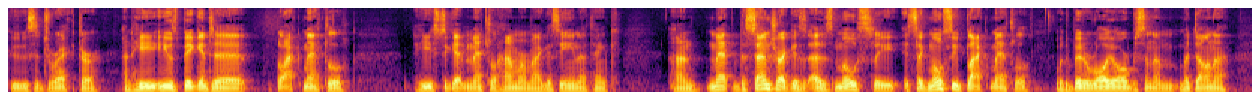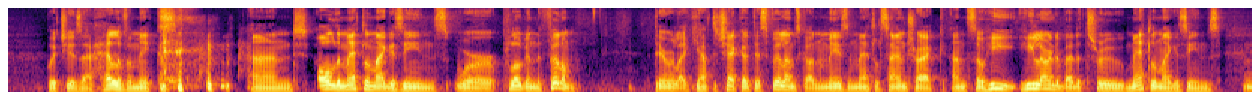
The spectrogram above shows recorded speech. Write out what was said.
who's a director, and he, he was big into black metal. He used to get Metal Hammer magazine, I think, and met, the soundtrack is as mostly it's like mostly black metal with a bit of Roy Orbison and Madonna, which is a hell of a mix. and all the metal magazines were plugging the film. They were like, "You have to check out this film. It's got an amazing metal soundtrack." And so he he learned about it through metal magazines, hmm.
